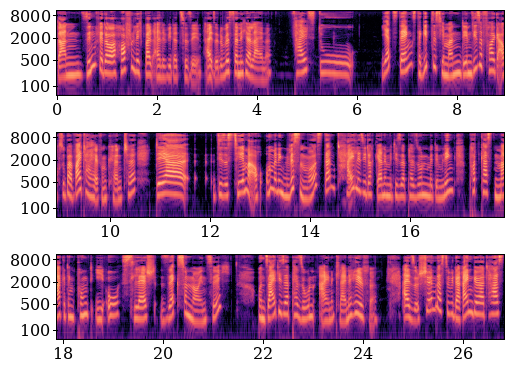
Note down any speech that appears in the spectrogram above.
dann sind wir da hoffentlich bald alle wieder zu sehen. Also, du bist da nicht alleine. Falls du jetzt denkst, da gibt es jemanden, dem diese Folge auch super weiterhelfen könnte, der dieses Thema auch unbedingt wissen muss, dann teile sie doch gerne mit dieser Person mit dem Link podcastmarketing.io slash 96 und sei dieser Person eine kleine Hilfe. Also schön, dass du wieder reingehört hast.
